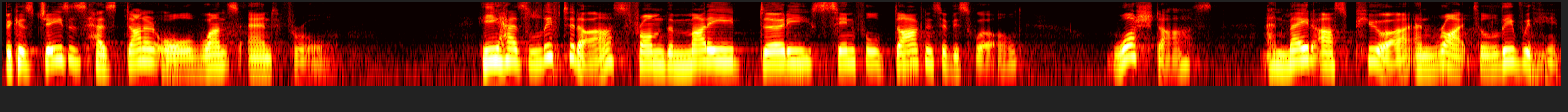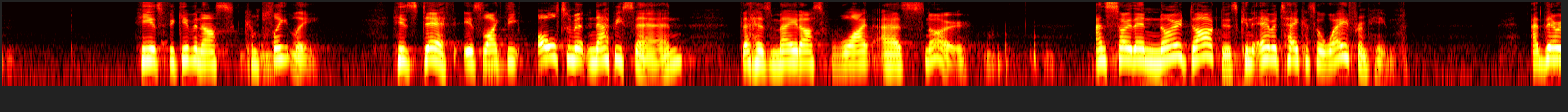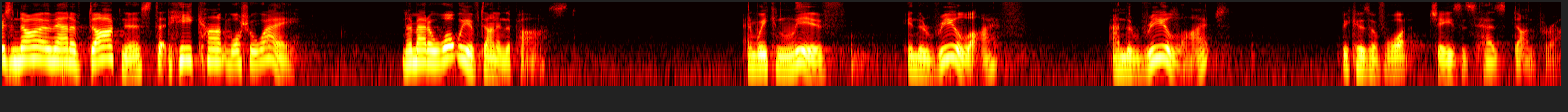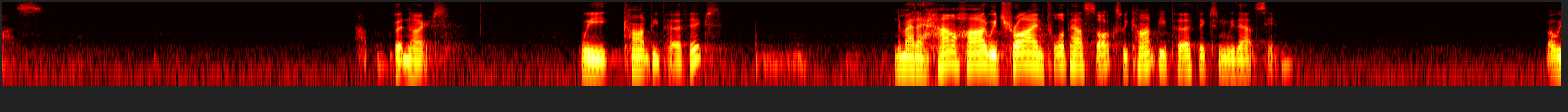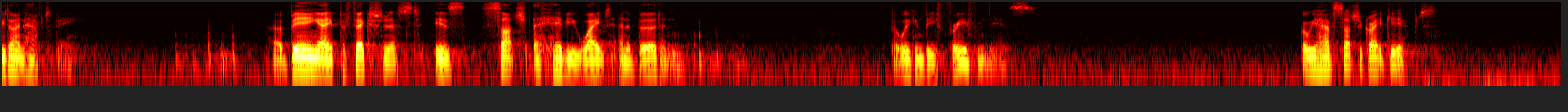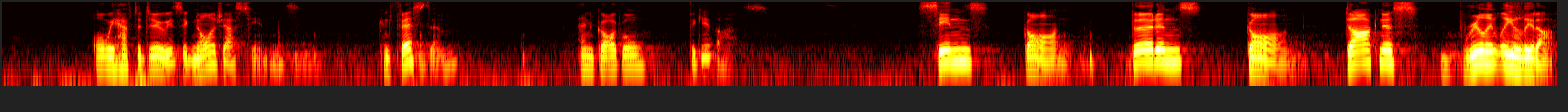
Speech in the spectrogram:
because Jesus has done it all once and for all. He has lifted us from the muddy, dirty, sinful darkness of this world, washed us, and made us pure and right to live with Him. He has forgiven us completely. His death is like the ultimate Napisan that has made us white as snow. And so then no darkness can ever take us away from him. And there is no amount of darkness that he can't wash away, no matter what we have done in the past. And we can live in the real life and the real light because of what Jesus has done for us. But note, we can't be perfect. No matter how hard we try and pull up our socks, we can't be perfect and without sin. But we don't have to be. Uh, being a perfectionist is such a heavy weight and a burden. But we can be free from this. But we have such a great gift. All we have to do is acknowledge our sins confess them, and God will forgive us. Sins gone, burdens gone, darkness brilliantly lit up,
